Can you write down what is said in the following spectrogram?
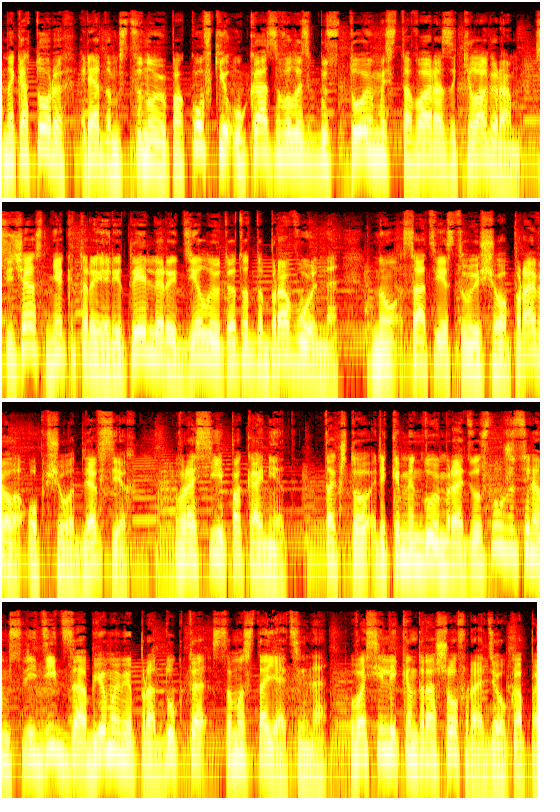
на которых рядом с ценой упаковки указывалась бы стоимость товара за килограмм. Сейчас некоторые ритейлеры делают это добровольно, но соответствующего правила общего для всех в России пока нет. Так что рекомендуем радиослушателям следить за объемами продукта самостоятельно. Василий Кондрашов, Радио КП.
